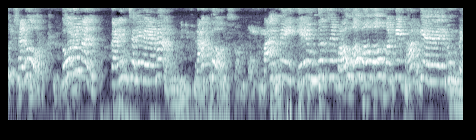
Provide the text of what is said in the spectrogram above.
তো शेरो दोनों कल करंट चले गया ना रात को. बाद में ये उधर से भाव भाव भाव भाव करके भाग के आया ये रूम पे।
